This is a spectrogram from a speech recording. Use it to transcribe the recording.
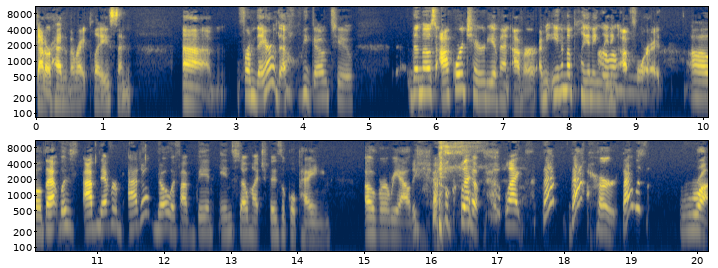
got her head in the right place, and um, from there, though, we go to the most awkward charity event ever. I mean, even the planning leading oh. up for it. Oh, that was I've never I don't know if I've been in so much physical pain over a reality show clip. Like that that hurt. That was rough.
